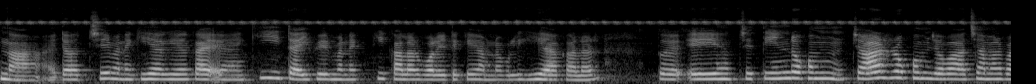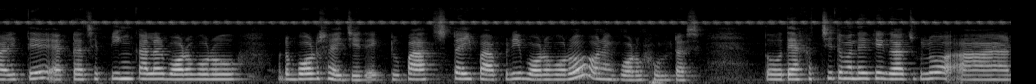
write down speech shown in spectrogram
না, এটা হচ্ছে মানে ঘিয়া ঘিয়া কা- টাইপের মানে কি কালার বলে এটাকে? আমরা বলি ঘিয়া কালার তো এই হচ্ছে তিন রকম, চার রকম জবা আছে আমার বাড়িতে। একটা আছে পিঙ্ক কালার বড় বড়, ওটা বড় সাইজের, একটু পাঁচটাই পাপড়ি, বড় বড়, অনেক বড় ফুলটা তো দেখাচ্ছি তোমাদেরকে গাছগুলো। আর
